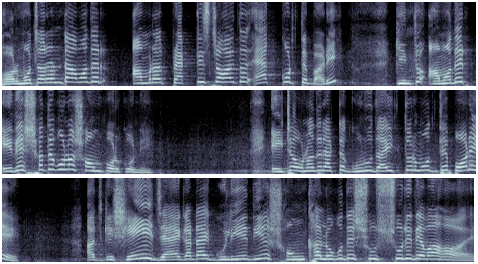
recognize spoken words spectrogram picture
ধর্মচারণটা আমাদের, আমরা প্র্যাকটিসটা হয়তো এক করতে পারি, কিন্তু আমাদের এদের সাথে কোনো সম্পর্ক নেই। এইটা ওনাদের একটা গুরু দায়িত্বর মধ্যে পড়ে। আজকে সেই জায়গাটায় গুলিয়ে দিয়ে সংখ্যালঘুদের সুশ্রুরি দেওয়া হয়।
